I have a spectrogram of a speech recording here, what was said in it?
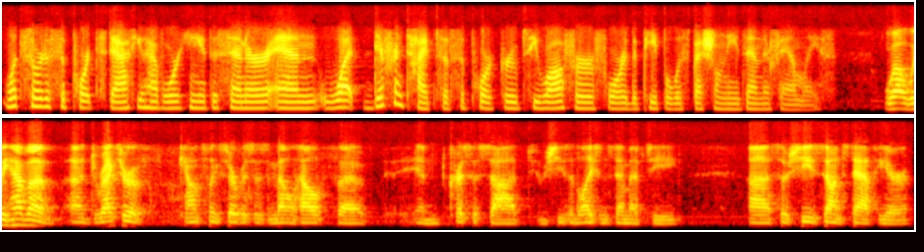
what sort of support staff you have working at the center and what different types of support groups you offer for the people with special needs and their families? Well, we have a, a director of counseling services and mental health uh, in Chris Assad, who she's a licensed MFT, uh, so she's on staff here.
